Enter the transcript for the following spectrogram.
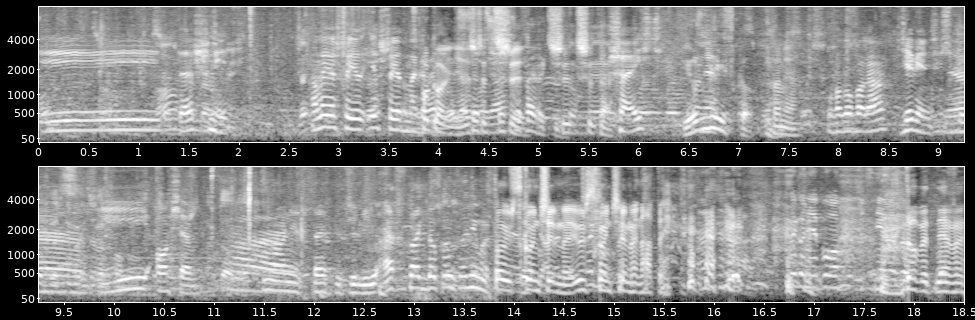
I też nic. Ale jeszcze, je- jeszcze jedna gra. Spokojnie, jeszcze trzy. Trzy, trzy te. 6, Już blisko. To nie. uwaga, uwaga, 9 i 8. No niestety, czyli aż tak do końca nie masz. To już skończymy, już skończymy na tej. Tego nie było, nic nie. To wytniemy.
